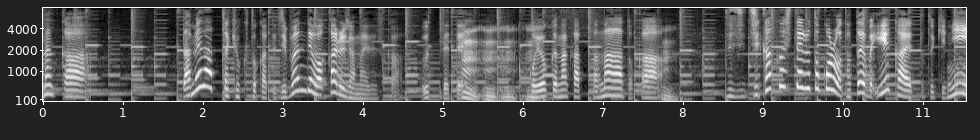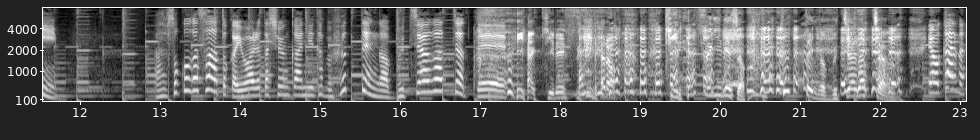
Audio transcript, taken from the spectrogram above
なんかダメだった曲とかって自分でわかるじゃないですか。打ってて、うんうんうんうん。ここ良くなかったなとか、うん。自覚してるところを例えば家帰った時にあそこがさとか言われた瞬間に多分沸点がぶち上がっちゃって いや切れすぎだろ。切れすぎでしょ。沸点がぶち上がっちゃうの。いやわかんない。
